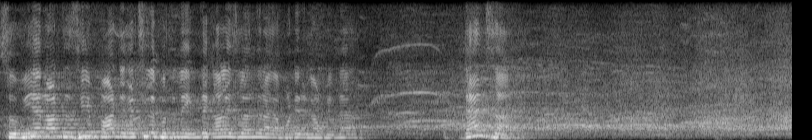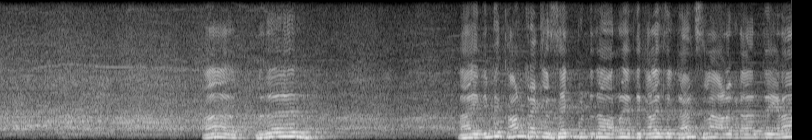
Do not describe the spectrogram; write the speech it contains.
so we are not the same பாட்டு கட்சியில் பார்த்தீங்கன்னா இந்த காலேஜில் வந்து நாங்கள் பண்ணியிருக்கோம் அப்படின்னா டான்ஸா ஆ? பிரதர் நான் இனிமேல் கான்ட்ராக்டில் சைன் பண்ணிட்டு தான் வரணும். இந்த காலேஜில் டான்ஸ்லாம் ஆடக்கூடாது ஏன்னா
